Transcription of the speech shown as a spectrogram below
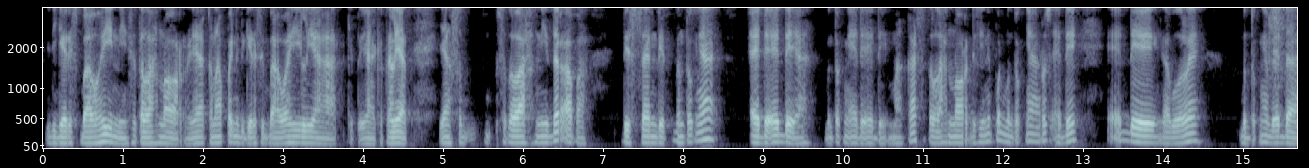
di garis bawahi ini setelah nor ya. Kenapa ini di garis bawahi? Lihat gitu ya. Kita lihat yang se- setelah neither apa? Descended. Bentuknya ed-ed ya bentuknya ed-ed maka setelah nor di sini pun bentuknya harus ed ed nggak boleh bentuknya beda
